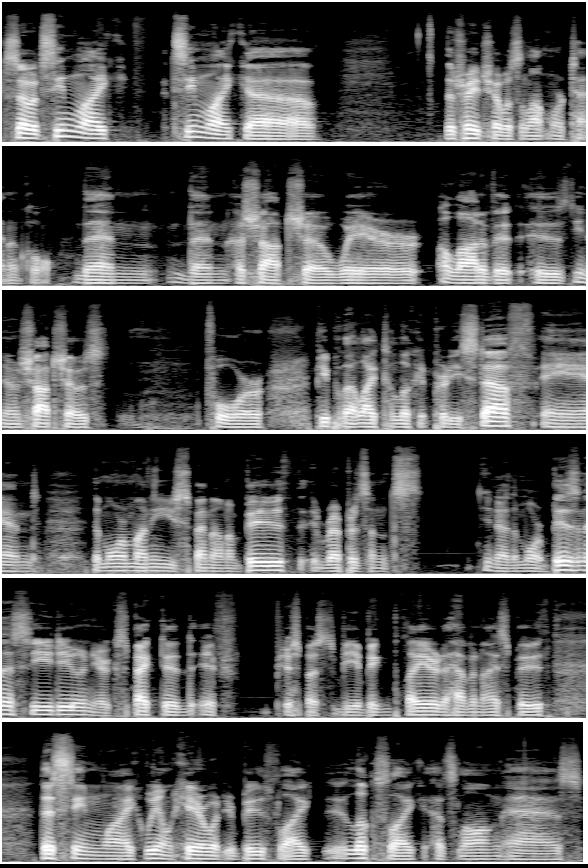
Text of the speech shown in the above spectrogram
So it seemed like it seemed like uh, the trade show was a lot more technical than than a shot show, where a lot of it is you know shot shows for people that like to look at pretty stuff, and the more money you spend on a booth, it represents you know the more business you do, and you're expected if you're supposed to be a big player to have a nice booth. This seemed like we don't care what your booth like it looks like as long as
